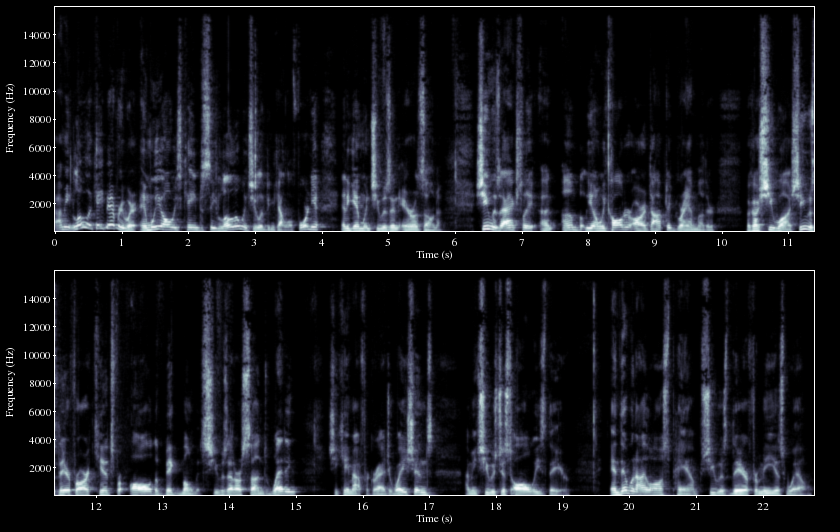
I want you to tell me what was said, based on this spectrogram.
I mean, Lola came everywhere. And we always came to see Lola when she lived in California and again when she was in Arizona. She was actually an, um, you know, we called her our adopted grandmother because she was. She was there for our kids for all the big moments. She was at our son's wedding. She came out for graduations. I mean, she was just always there. And then when I lost Pam, she was there for me as well.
